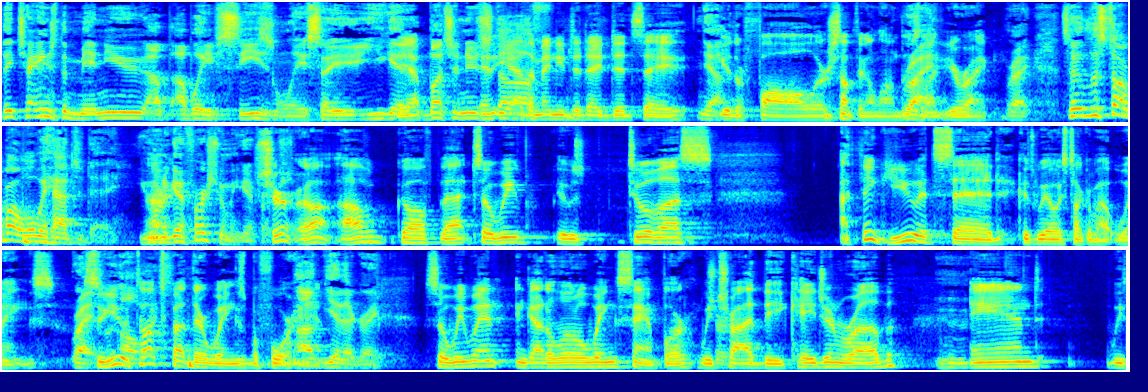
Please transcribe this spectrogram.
They changed the menu, I, I believe, seasonally, so you, you get Yep. a bunch of new And, stuff. Yeah, the menu today did say Yeah. either fall or something along those Right. lines. You're right. Right. So let's talk about what we had today. You want All to right. go first? You want me to go Sure, first? I'll, go off that. So we it was two of us. I think you had said because we always talk about wings. Right, So you had talked about their wings beforehand. Uh, yeah, they're great. So we went and got a little wing sampler. We tried the Cajun rub, Mm-hmm. and we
